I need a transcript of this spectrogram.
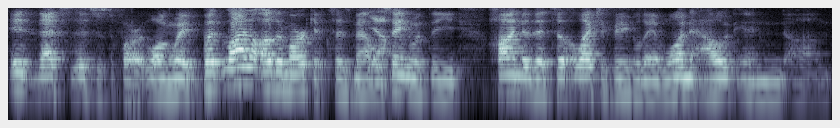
it, that's, that's just a far, long way. But a lot of other markets, as Matt Yeah. was saying, with the Honda that's an electric vehicle, they have one out in, um,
